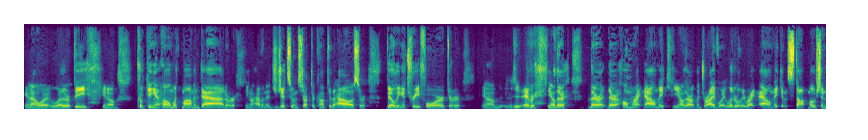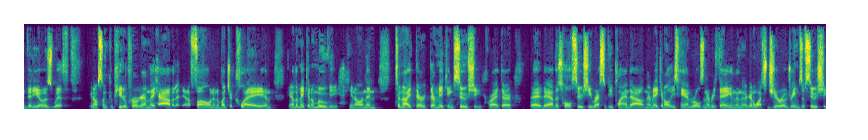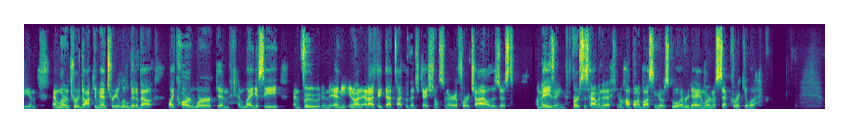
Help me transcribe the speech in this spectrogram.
You know whether it be you know cooking at home with mom and dad or you know having a jiu-jitsu instructor come up to the house or building a tree fort or you know every you know they're they're they're at home right now make you know they're out in the driveway literally right now making stop motion videos with you know some computer program they have and a, and a, phone and a bunch of clay and you know they're making a movie you know and then tonight they're they're making sushi right? They're they, they have this whole sushi recipe planned out and they're making all these hand rolls and everything and then they're going to watch jiro dreams of sushi and and learn through a documentary a little bit about like hard work and and legacy and food and and you know and, and i think that type of educational scenario for a child is just amazing versus having to you know hop on a bus and go to school every day and learn a set curricula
